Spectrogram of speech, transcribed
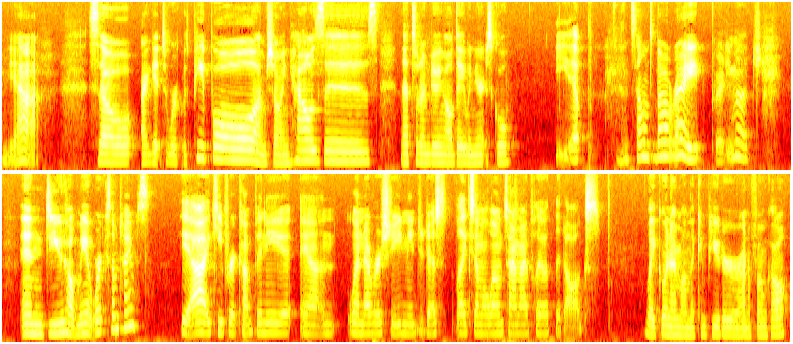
Yeah. So I get to work with people, I'm showing houses. That's what I'm doing all day when you're at school. Yep. That sounds about right. Pretty much. And do you help me at work sometimes? Yeah, I keep her company, and whenever she needs to just like some alone time, I play with the dogs. Like when I'm on the computer or on a phone call?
